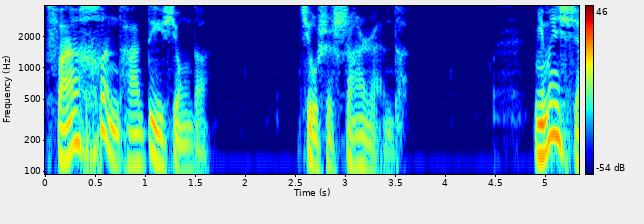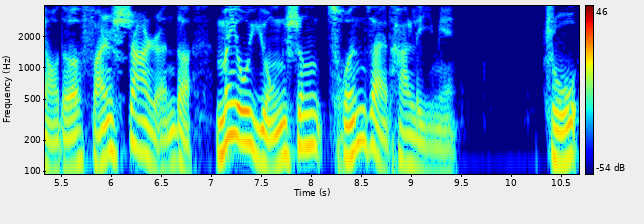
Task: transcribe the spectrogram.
凡恨他弟兄的，就是杀人的。你们晓得，凡杀人的，没有永生存在他里面。主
